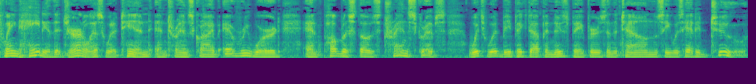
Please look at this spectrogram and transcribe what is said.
Twain hated that journalists would attend and transcribe every word and publish those transcripts which would be picked up in newspapers in the towns he was headed to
